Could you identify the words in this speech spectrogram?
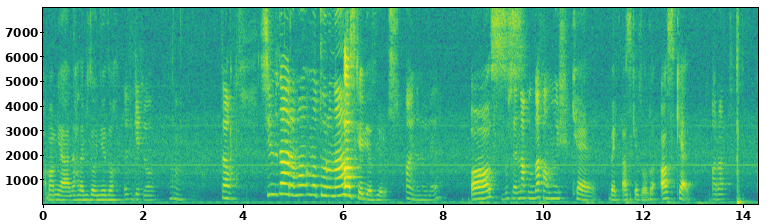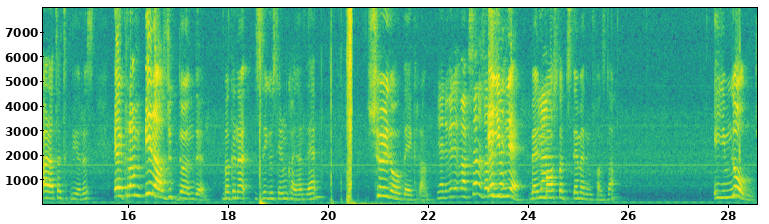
Tamam ya ne kadar biz oynuyorduk. Öf geç o. tamam. Şimdi de arama motoruna Askel yazıyoruz. aynen öyle. As. Bu senin aklında kalmış. Ke. Bek askez oldu. Askel. Arat. Arata tıklıyoruz. Ekran birazcık döndü. Bakın ha, size göstereyim kalemle. Şöyle oldu ekran. Yani böyle baksana zaten Eğimli. Ben Yani- mouse'la istemedim fazla. Eğimli olmuş.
